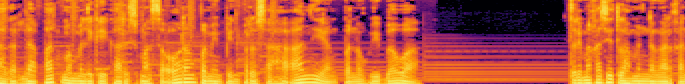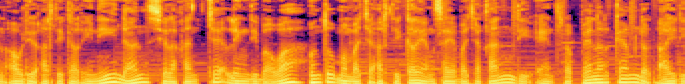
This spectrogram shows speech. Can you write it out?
agar dapat memiliki karisma seorang pemimpin perusahaan yang penuh wibawa. Terima kasih telah mendengarkan audio artikel ini dan silakan cek link di bawah untuk membaca artikel yang saya bacakan di entrepreneurcamp.id.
